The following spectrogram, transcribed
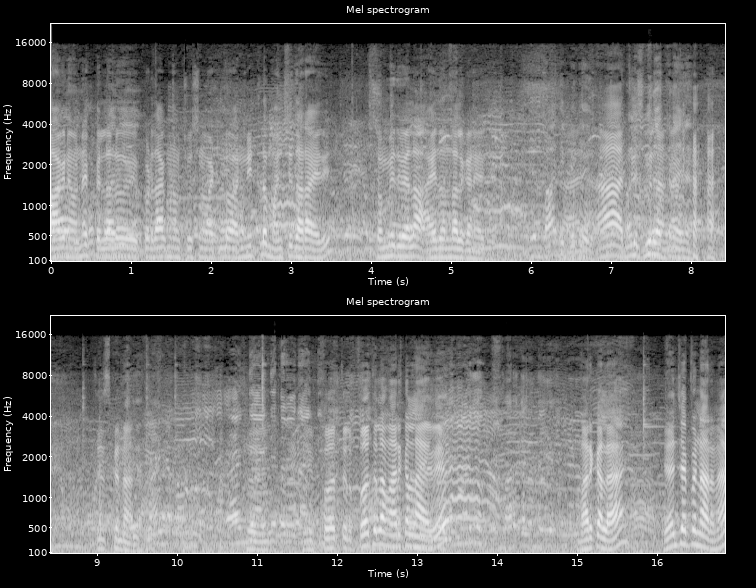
బాగానే ఉన్నాయి. పిల్లలు ఇప్పుడు దాకా మనం చూసిన వాటిలో అన్నిట్లో మంచి ధర ఇది. తొమ్మిది వేల ఐదు వందలకి అనేది. తీసుకున్నాను. పోతులు పోతుల మరకల్లా ఇవి? మరకలా? ఏం చెప్పినారనా?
